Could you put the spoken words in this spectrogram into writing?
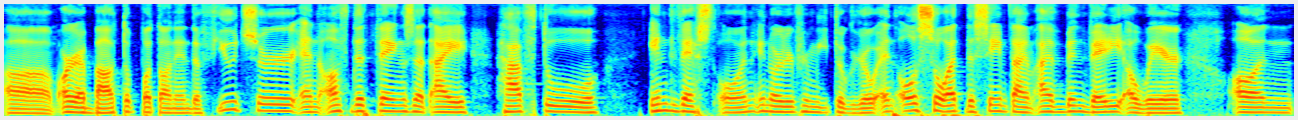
um, are about to put on in the future, and of the things that I have to invest on in order for me to grow. And also at the same time, I've been very aware on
